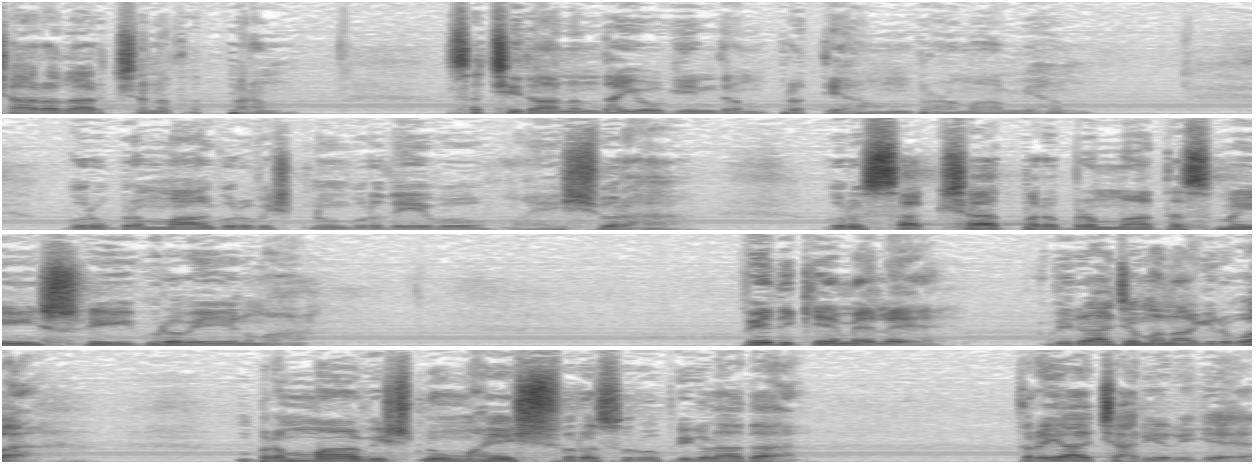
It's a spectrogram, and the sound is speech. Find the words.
ಶಾರದಾರ್ಚನ ತತ್ಪರಂ ಸಚ್ಚಿದಾನಂದ ಯೋಗೀಂದ್ರಂ ಪ್ರತ್ಯಹಂ ಪ್ರಣಮಾಮ್ಯಹಂ ಗುರುಬ್ರಹ್ಮ ಗುರುವಿಷ್ಣು ಗುರುದೇವೋ ಮಹೇಶ್ವರ ಗುರು ಸಾಕ್ಷಾತ್ ಪರಬ್ರಹ್ಮ ತಸ್ಮೈ ಶ್ರೀ ಗುರವೇ ನಮಃ ವೇದಿಕೆಯ ಮೇಲೆ ವಿರಾಜಮನಾಗಿರುವ ಬ್ರಹ್ಮ, ವಿಷ್ಣು, ಮಹೇಶ್ವರ ಸ್ವರೂಪಿಗಳಾದ ತ್ರಯಾಚಾರ್ಯರಿಗೆ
